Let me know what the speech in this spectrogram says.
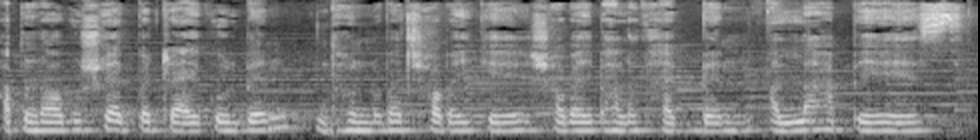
আপনারা অবশ্যই একবার ট্রাই করবেন। ধন্যবাদ সবাইকে। সবাই ভালো থাকবেন। আল্লাহ হাফেজ।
